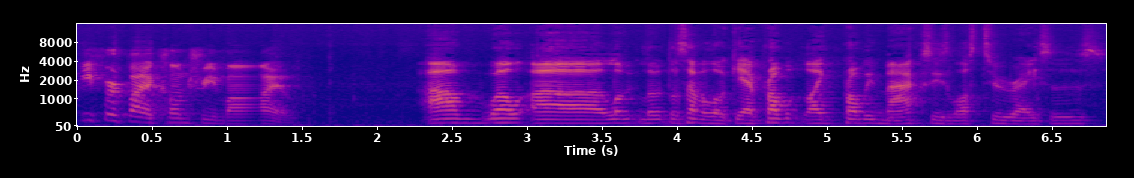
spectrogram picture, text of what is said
Keeper's by a country mile. Um. Well. Uh. Let, let, us have a look. Yeah. Probably like probably Max. He's lost two races.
